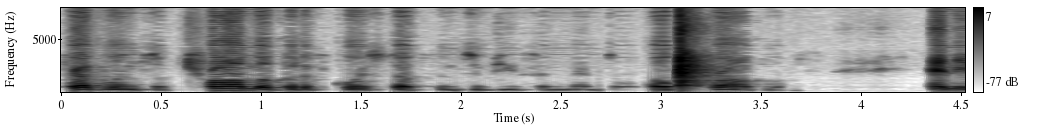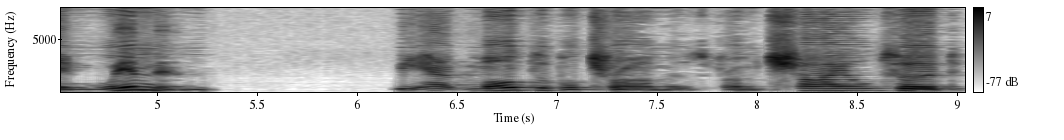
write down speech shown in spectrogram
prevalence of trauma, but of course substance abuse and mental health problems. And in women, we have multiple traumas from childhood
